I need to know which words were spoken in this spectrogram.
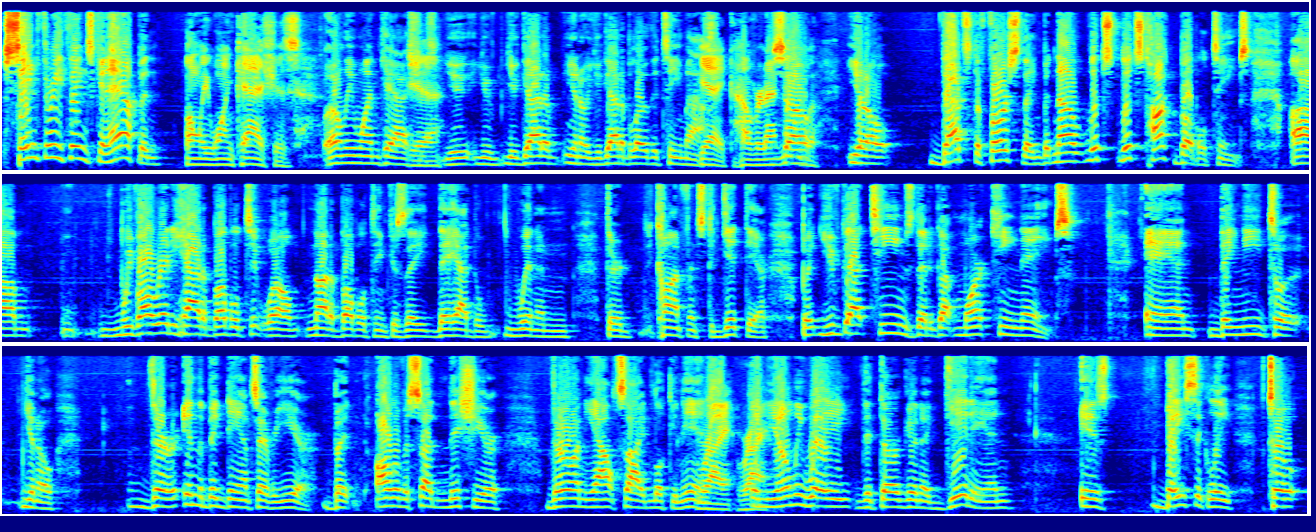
same three things can happen. Only one cashes. Only one cashes. Yeah. You you you gotta you know you gotta blow the team out. Yeah, cover that So number. you know that's the first thing. But now let's let's talk bubble teams. Um, we've already had a bubble team. Well, not a bubble team because they they had to win in their conference to get there. But you've got teams that have got marquee names, and they need to you know they're in the big dance every year. But all of a sudden this year. They're on the outside looking in. Right, right. And the only way that they're going to get in is basically to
